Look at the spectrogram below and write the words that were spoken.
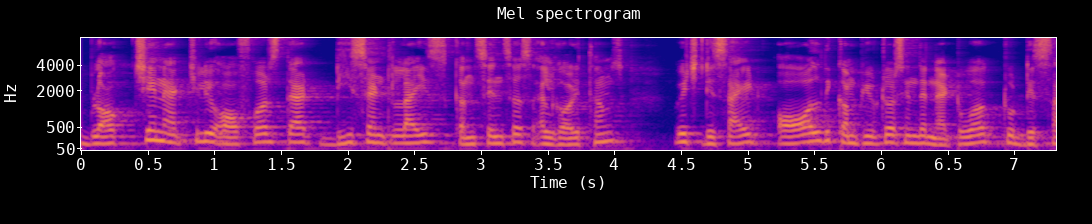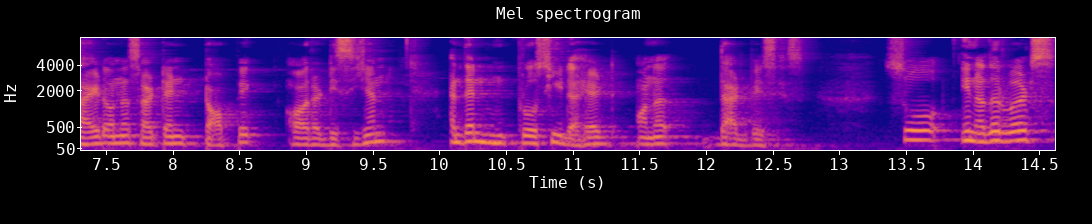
blockchain actually offers that decentralized consensus algorithms which decide all the computers in the network to decide on a certain topic or a decision and then proceed ahead on a that basis. So in other words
